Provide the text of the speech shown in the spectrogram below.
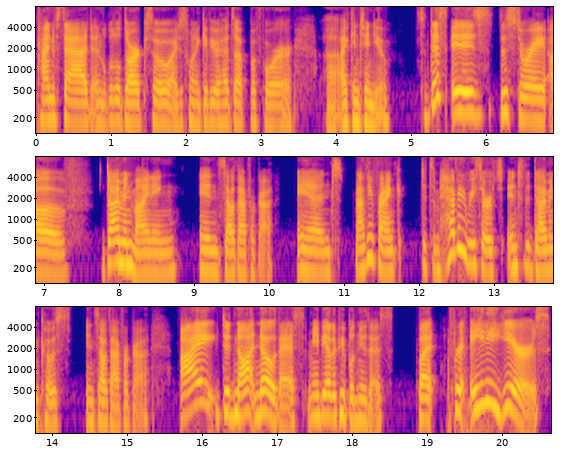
kind of sad and a little dark. So I just want to give you a heads up before uh, I continue. So, this is the story of diamond mining in South Africa. And Matthew Frank did some heavy research into the diamond coast in South Africa. I did not know this. Maybe other people knew this. But for 80 years,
